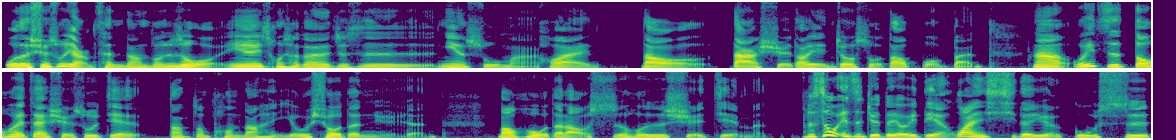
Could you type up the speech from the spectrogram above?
我的学术养成当中，就是我因为从小到大就是念书嘛，后来到大学、到研究所、到博班，那我一直都会在学术界当中碰到很优秀的女人。包括我的老师或者是学姐们，可是我一直觉得有一点惋惜的缘故是，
